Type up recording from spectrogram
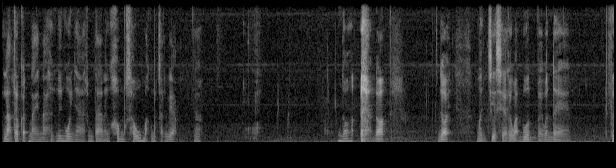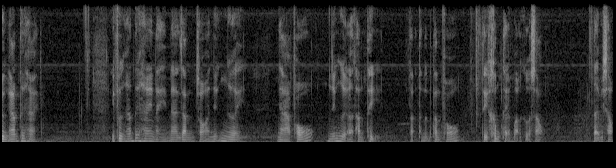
làm theo cách này là cái ngôi nhà chúng ta nó không xấu mà cũng chẳng đẹp, nha. đó. Đó. Rồi, mình chia sẻ cho bạn luôn về vấn đề phương án thứ hai cái phương án thứ hai này là dành cho những người nhà phố những người ở thành thị thành, thành phố thì không thể mở cửa sau. Tại vì sao?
